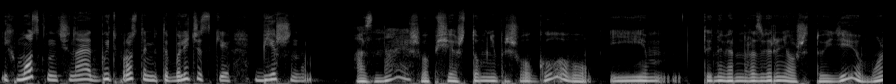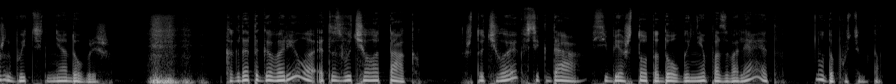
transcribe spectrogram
Их мозг начинает быть просто метаболически бешеным. А знаешь вообще, что мне пришло в голову, и ты, наверное, развернешь эту идею, может быть, не одобришь. Когда ты говорила, это звучало так, что человек всегда себе что-то долго не позволяет, ну, допустим, там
